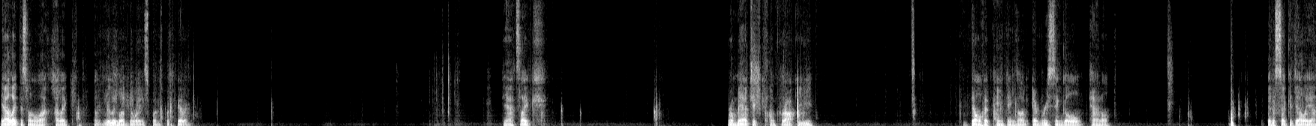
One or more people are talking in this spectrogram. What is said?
Yeah, I like this one a lot. I like, I really love the way it's put, put together. Yeah, it's like romantic punk rocky velvet paintings on every single panel. Bit of psychedelia.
